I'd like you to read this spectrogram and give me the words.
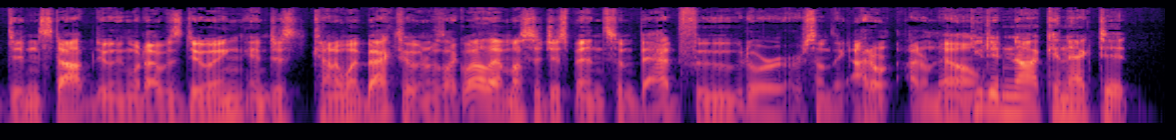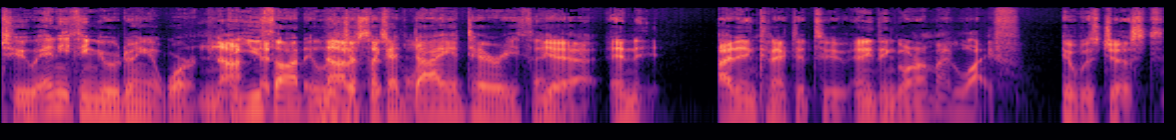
didn't stop doing what I was doing, and just kind of went back to it, and was like, well, that must have just been some bad food or or something. I don't, I don't know. You did not connect it to anything you were doing at work. Not you thought it was just like a point. dietary thing. Yeah, and I didn't connect it to anything going on in my life. It was just,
